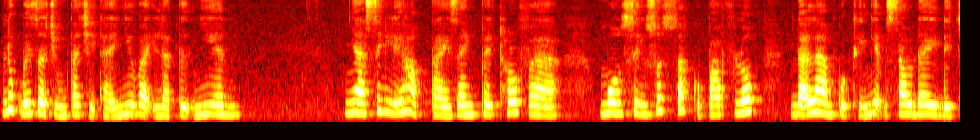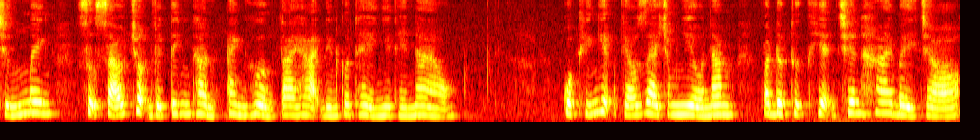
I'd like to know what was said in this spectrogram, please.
lúc bấy giờ chúng ta chỉ thấy như vậy là tự nhiên. Nhà sinh lý học tài danh Petrova, môn sinh xuất sắc của Pavlov, đã làm cuộc thí nghiệm sau đây để chứng minh sự xáo trộn về tinh thần ảnh hưởng tai hại đến cơ thể như thế nào. Cuộc thí nghiệm kéo dài trong nhiều năm và được thực hiện trên hai bầy chó.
